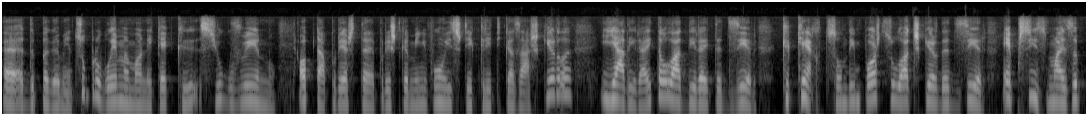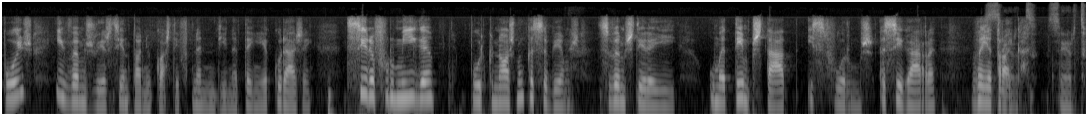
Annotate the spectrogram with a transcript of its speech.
ah, de Pagamentos. O problema, Mónica, é que se o governo optar por, esta, por este caminho, vão existir críticas à esquerda e à direita. O lado direito a dizer que quer redução de impostos, o lado esquerdo a dizer é preciso mais apoios e vamos ver se António Costa e Fernando Medina têm a coragem de ser a formiga, porque nós nunca sabemos se vamos ter aí uma tempestade e se formos a cigarra, vem a troika. Certo, certo.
